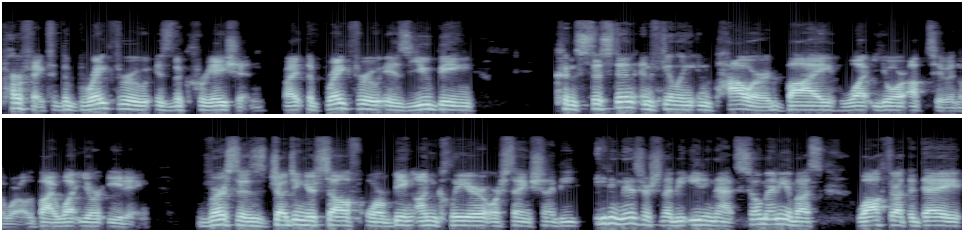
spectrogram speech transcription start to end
perfect. The breakthrough is the creation, right? The breakthrough is you being consistent and feeling empowered by what you're up to in the world, by what you're eating, versus judging yourself or being unclear or saying, should I be eating this or should I be eating that? So many of us walk throughout the day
